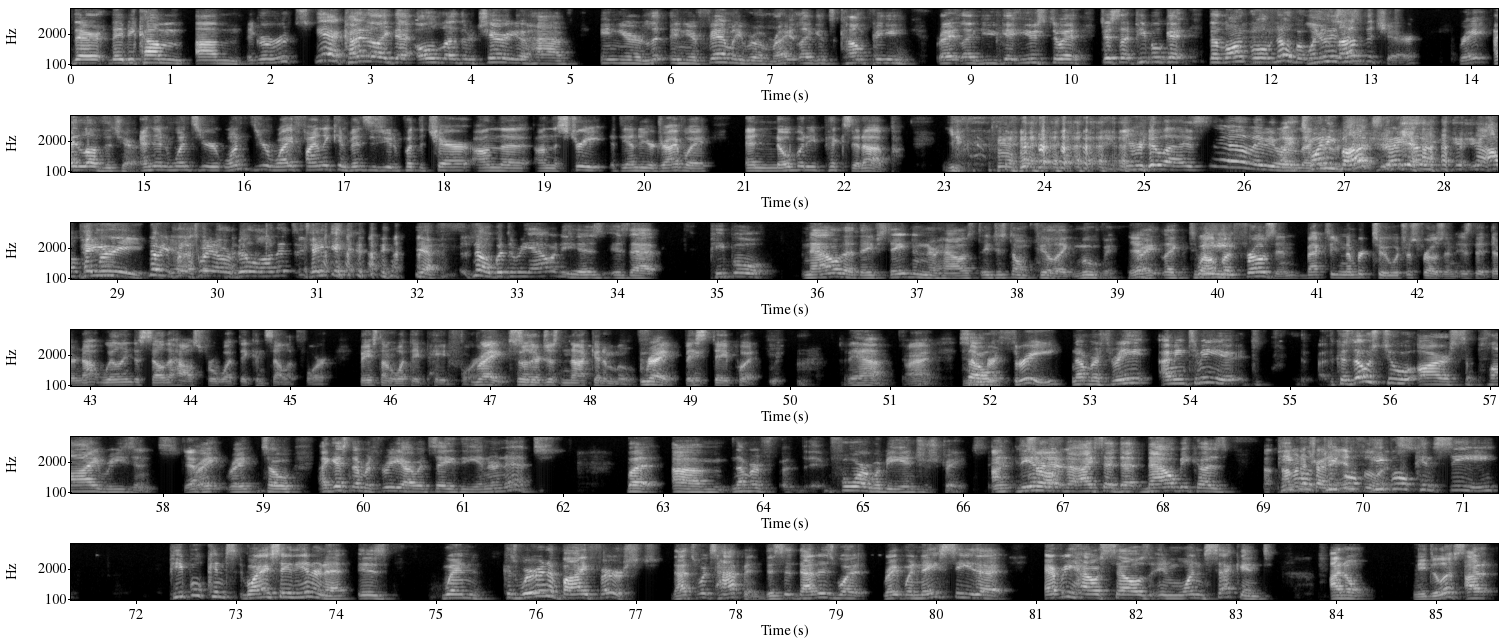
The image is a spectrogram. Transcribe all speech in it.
they're they become, um, they grow roots. yeah, kind of like that old leather chair you have in your in your family room, right? Like it's comfy, right? Like you get used to it. Just like people get the long. Well, no, but when you love is- the chair, right? I love the chair. And then once your once your wife finally convinces you to put the chair on the on the street at the end of your driveway, and nobody picks it up, you, you realize, well, maybe like 20 good of a bucks, right? Yeah. Like, I'll pay Free. you. No, you put a $20 bill on it to take it. yeah. No, but the reality is, is that people now that they've stayed in their house, they just don't feel like moving. Yeah. Right. Like to well, me, but Frozen, back to number two, which was Frozen, is that they're not willing to sell the house for what they can sell it for based on what they paid for. it. right. So they're just not going to move. right. They stay put. Yeah. All right. So- number three, Number three, I mean, to me, because those two are supply reasons, Yeah. right? Right. So I guess number three, I would say the internet, but um, number f- four would be interest rates. I- And the so- internet, I said that now because people, people, people can see, people can. Why I say the internet is when because we're in a buy first. That's what's happened. This is that is what right when they see that every house sells in one second. I don't. need to list. I,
